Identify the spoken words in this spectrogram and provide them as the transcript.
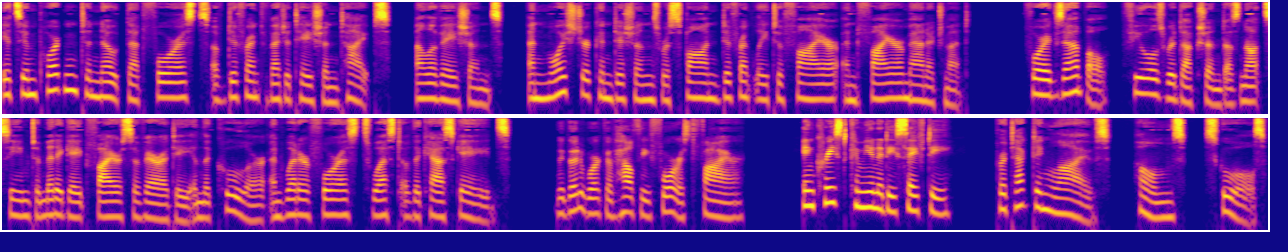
It's important to note that forests of different vegetation types, elevations, and moisture conditions respond differently to fire and fire management. For example, fuels reduction does not seem to mitigate fire severity in the cooler and wetter forests west of the Cascades. The good work of healthy forest fire. Increased community safety. Protecting lives, homes, schools,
